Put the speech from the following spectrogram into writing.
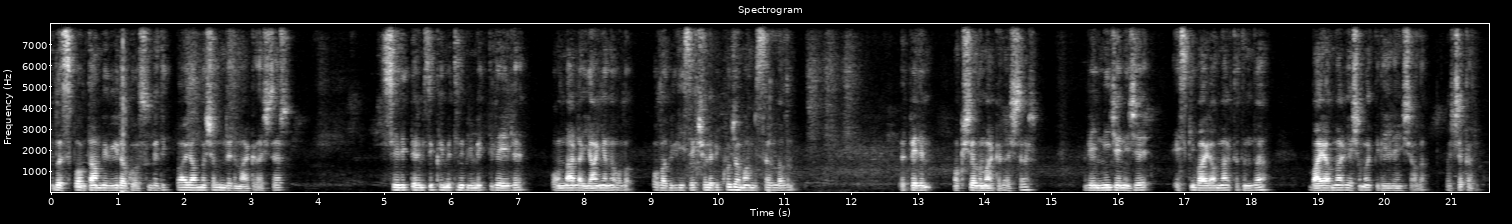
bu da spontan bir vlog olsun dedik. Bayramlaşalım dedim arkadaşlar. Sevdiklerimizin kıymetini bilmek dileğiyle onlarla yan yana ol- olabildiysek şöyle bir kocaman bir sarılalım. Öpelim, okşayalım arkadaşlar. Ve nice nice eski bayramlar tadında bayramlar yaşamak dileğiyle inşallah. Hoşçakalın.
